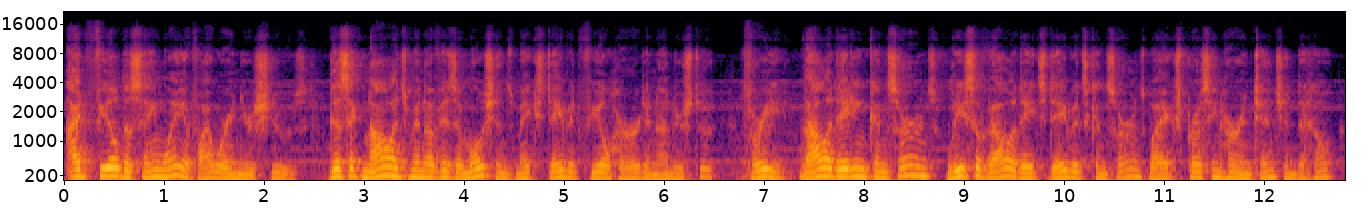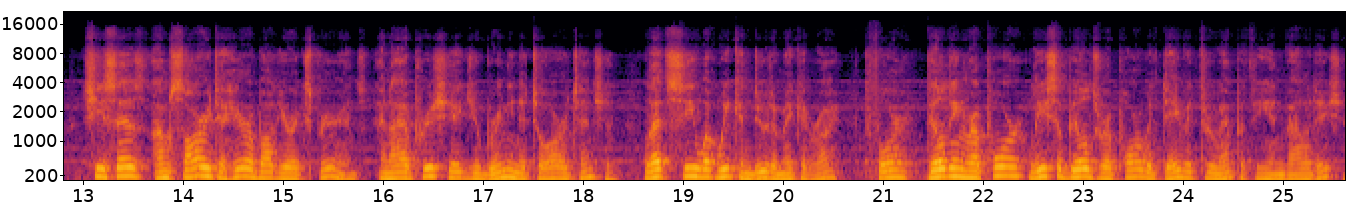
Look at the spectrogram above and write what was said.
I'd feel the same way if I were in your shoes. This acknowledgement of his emotions makes David feel heard and understood. 3. Validating concerns. Lisa validates David's concerns by expressing her intention to help. She says, I'm sorry to hear about your experience, and I appreciate you bringing it to our attention. Let's see what we can do to make it right. 4. Building rapport. Lisa builds rapport with David through empathy and validation.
